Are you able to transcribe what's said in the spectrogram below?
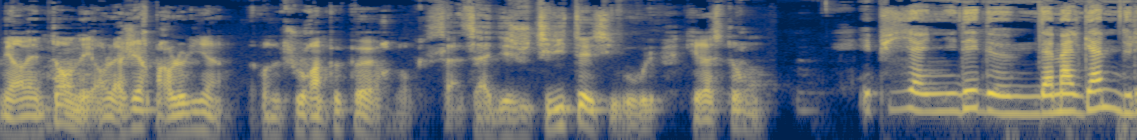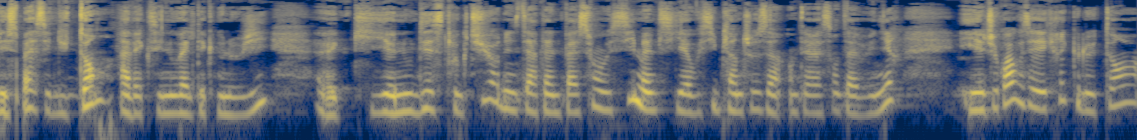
mais en même temps, on, est, on la gère par le lien on a toujours un peu peur. Donc ça, ça a des utilités, si vous voulez, qui resteront. Et puis il y a une idée d'amalgame de, l'espace et du temps avec ces nouvelles technologies euh, qui nous déstructurent d'une certaine façon aussi, même s'il y a aussi plein de choses intéressantes à venir. Et je crois que vous avez écrit que le temps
